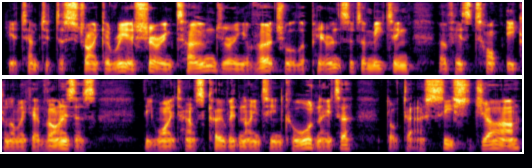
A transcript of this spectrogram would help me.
He attempted to strike a reassuring tone during a virtual appearance at a meeting of his top economic advisers. The White House COVID 19 coordinator, Dr. Ashish Jha,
